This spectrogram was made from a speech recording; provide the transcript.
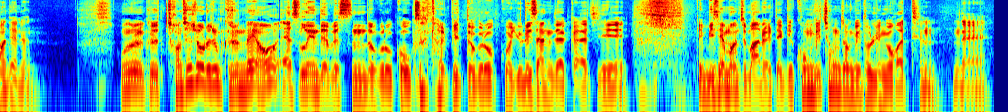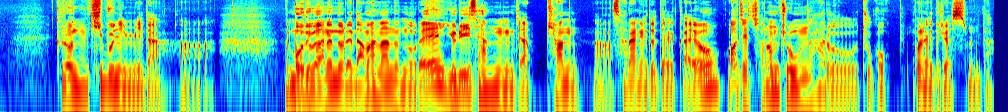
정화되는 오늘 그 전체적으로 좀 그렇네요. 에슬린 데비슨도 그렇고 옥상 달빛도 그렇고 유리상자까지 미세먼지 많을 때 공기청정기 돌린 것 같은 네 그런 기분입니다. 아, 모두가 아는 노래 나만 아는 노래 유리상자 편 아, 사랑해도 될까요? 어제처럼 좋은 하루 두 곡 보내드렸습니다.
